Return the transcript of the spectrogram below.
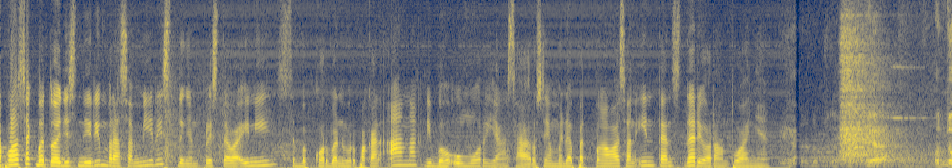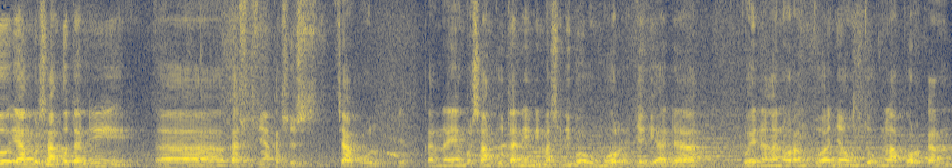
Kapolsek Batu Aji sendiri merasa miris dengan peristiwa ini sebab korban merupakan anak di bawah umur yang seharusnya mendapat pengawasan intens dari orang tuanya. Ya, untuk yang bersangkutan ini eh, kasusnya kasus cabul Ya. karena yang bersangkutan ini masih di bawah umur, jadi ada kewenangan orang tuanya untuk melaporkan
